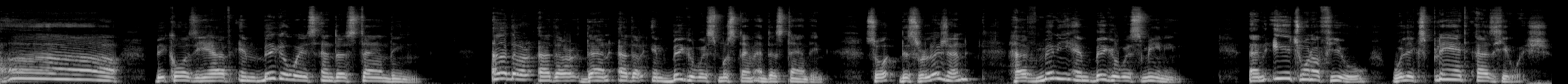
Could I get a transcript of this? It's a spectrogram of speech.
Ah, because he have ambiguous understanding other other than other ambiguous Muslim understanding. So this religion have many ambiguous meaning, and each one of you will explain it as he wish.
